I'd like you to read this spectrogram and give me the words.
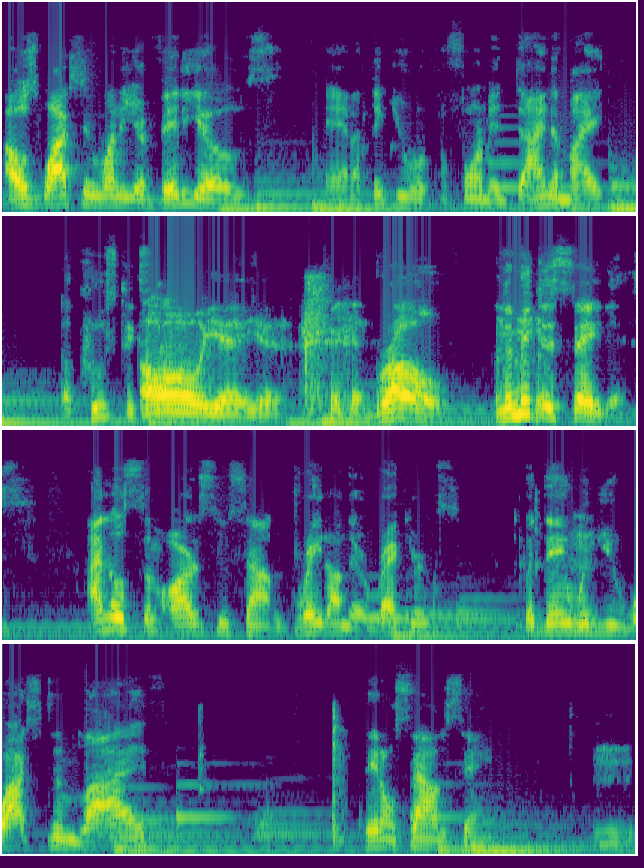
I was watching one of your videos, and I think you were performing Dynamite acoustic. Oh yeah, yeah. bro. Let me just say this. I know some artists who sound great on their records, but then Mm. when you watch them live, they don't sound the same. Mm.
